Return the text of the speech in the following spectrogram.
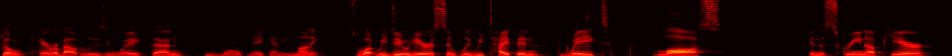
don't care about losing weight, then you won't make any money. So what we do here is simply we type in weight loss in the screen up here.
